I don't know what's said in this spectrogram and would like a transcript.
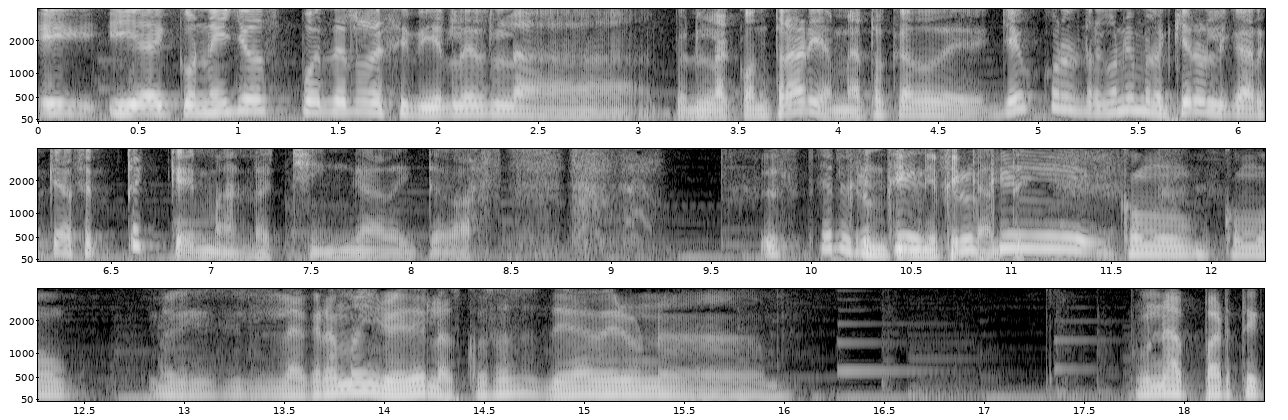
Y, y, eh, con ellos puedes recibirles la, la contraria. Me ha tocado de, llego con el dragón y me lo quiero ligar. ¿Qué hace? Te quema la chingada y te vas. Es- Eres Creo que, insignificante. creo que como, como el- la gran mayoría de las cosas debe haber una una parte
